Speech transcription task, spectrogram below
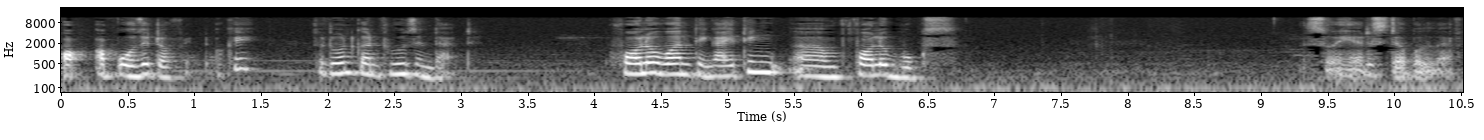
opposite of it. Okay? So don't confuse in that. Follow one thing. I think um, follow books. So here is double left.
